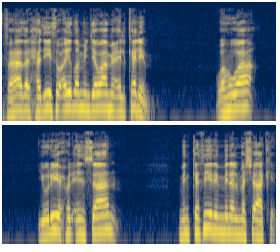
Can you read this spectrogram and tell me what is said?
فهذا الحديث أيضا من جوامع الكلم وهو يريح الإنسان من كثير من المشاكل.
